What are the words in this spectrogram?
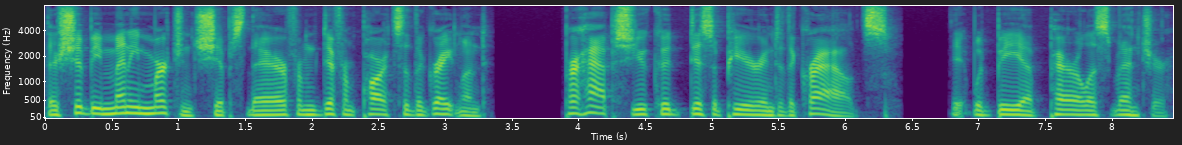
There should be many merchant ships there from different parts of the Greatland. Perhaps you could disappear into the crowds. It would be a perilous venture.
